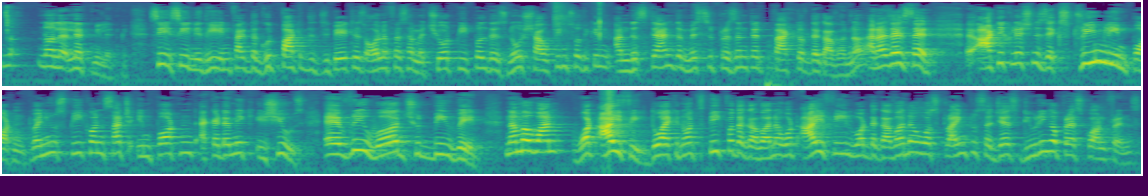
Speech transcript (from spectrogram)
No, no let, let me, let me. See, see, Nidhi, in fact, the good part of the debate is all of us are mature people. There's no shouting, so we can understand the misrepresented fact of the governor. And as I said, uh, articulation is extremely important. When you speak on such important academic issues, every word should be weighed. Number one, what I feel, though I cannot speak for the governor, what I feel, what the governor was trying to suggest during a press conference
